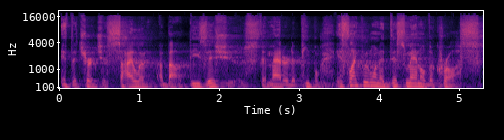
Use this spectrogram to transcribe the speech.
if the church is silent about these issues that matter to people, it's like we want to dismantle the cross.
